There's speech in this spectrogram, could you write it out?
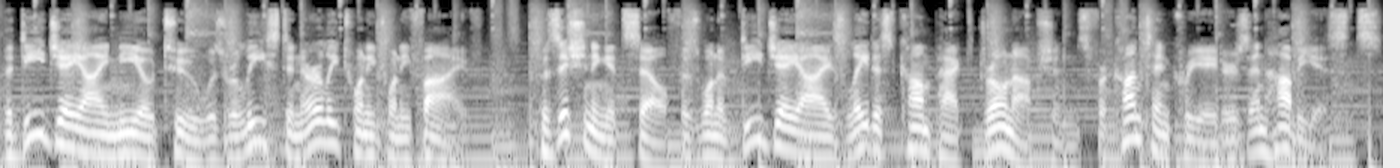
The DJI Neo 2 was released in early 2025, positioning itself as one of DJI's latest compact drone options for content creators and hobbyists.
